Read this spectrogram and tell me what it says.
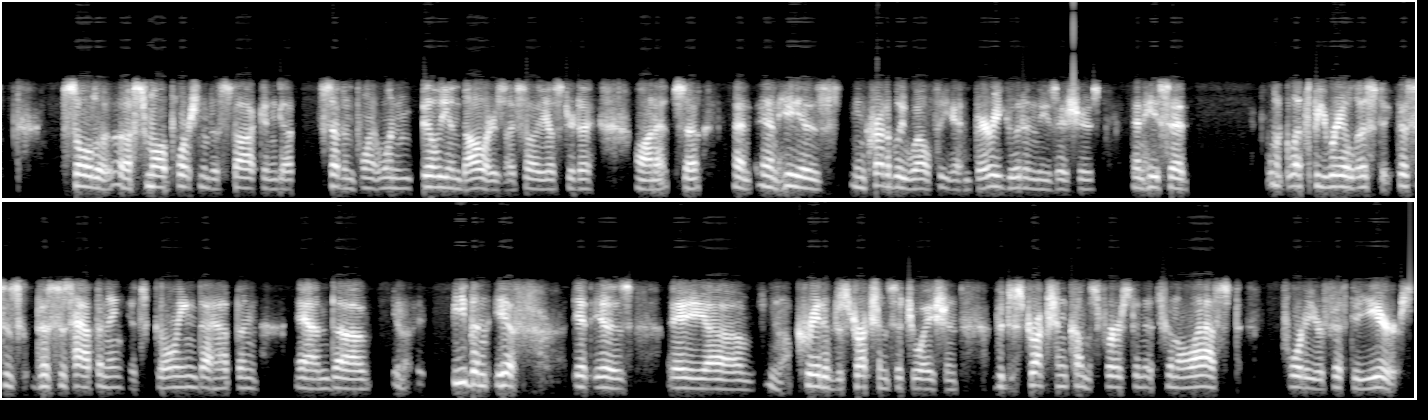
sold a, a small portion of the stock and got 7.1 billion dollars I saw yesterday on it. So and and he is incredibly wealthy and very good in these issues. And he said, "Look, let's be realistic. This is this is happening. It's going to happen. And uh, you know, even if it is a uh, you know creative destruction situation, the destruction comes first, and it's going to last 40 or 50 years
